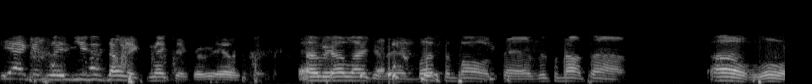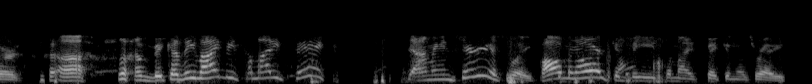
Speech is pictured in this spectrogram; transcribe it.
yeah, because you just don't expect it from him. I mean, I like it, man. Bust the balls, Taz. It's about time. Oh Lord, uh, because he might be somebody's pick. I mean, seriously, Paul Menard could be somebody's pick in this race.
